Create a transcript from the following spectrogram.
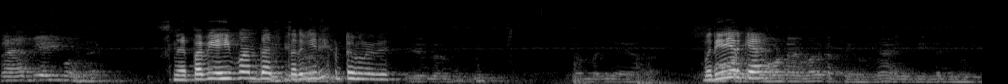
ਸੈਬ ਵੀ ਇਹੀ ਪਾਉਂਦਾ ਹੈ। ਸਨੈਪਾ ਵੀ ਇਹੀ ਬੰਦਾ ਤਰ ਵੀ ਨਹੀਂ ਕੱਟੇ ਹੋਣੇ ਦੇ। ਵਧੀਆ ਯਾਰ। ਵਧੀਆ ਯਾਰ ਕਿਆ ਬਹੁਤ ਟਾਈਮ ਬਾਅਦ ਇਕੱਠੇ ਹੋਏ ਆ ਇਹ ਚੀਜ਼ ਤਾਂ ਜ਼ਰੂਰੀ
